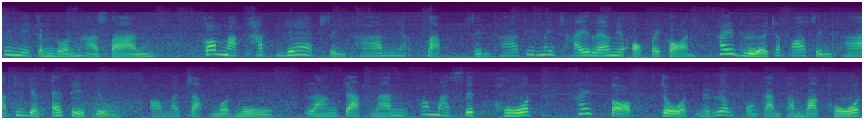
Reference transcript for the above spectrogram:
ที่มีจำนวนมหาศาลก็มาคัดแยกสินค้าเนี่ยตัดสินค้าที่ไม่ใช้แล้วเนี่ยออกไปก่อน ให้เหลือเฉพาะสินค้าที่ยังแอคทีฟอยู่ เอามาจัดหมวดหมู่ หลังจากนั้นก็มาเซตโค้ดให้ตอบโจทย์ในเรื่องของการทำบาร์โค้ด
